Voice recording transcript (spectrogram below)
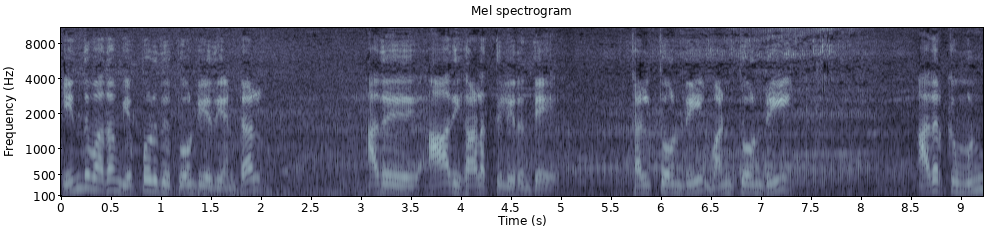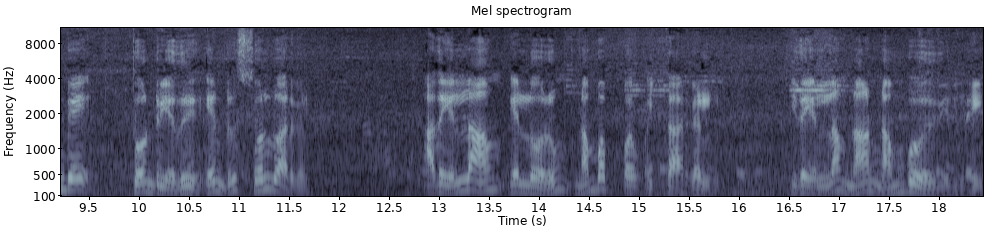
இந்து மதம் எப்பொழுது தோன்றியது என்றால் அது ஆதி காலத்தில் இருந்தே கல் தோன்றி மண் தோன்றி அதற்கு முன்பே தோன்றியது என்று சொல்வார்கள். அதையெல்லாம் எல்லோரும் நம்ப வைத்தார்கள். இதையெல்லாம் நான் நம்புவதில்லை.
